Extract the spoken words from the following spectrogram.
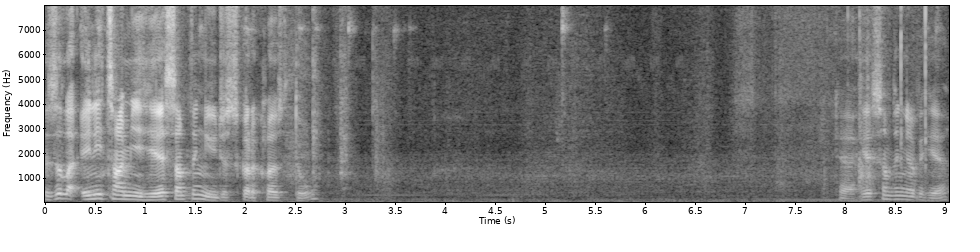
Is it like anytime you hear something, you just gotta close the door? Okay, I hear something over here.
